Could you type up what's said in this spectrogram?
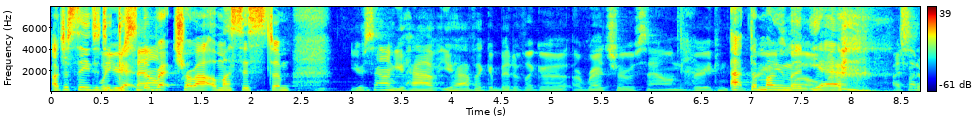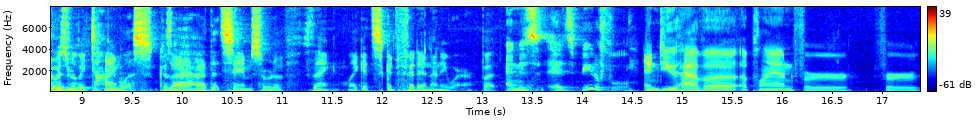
I just needed Well, to your get the retro out of my system. Your sound, you have you have like a bit of like a, a retro sound, very contemporary. At the moment, well, yeah. I said it was really timeless because I had that same sort of thing. Like it's could fit in anywhere. But and it's it's beautiful. And do you have a, a plan for for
